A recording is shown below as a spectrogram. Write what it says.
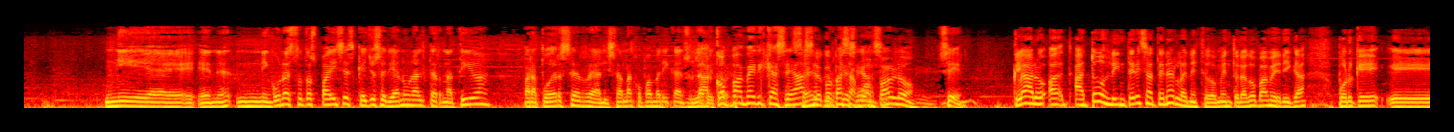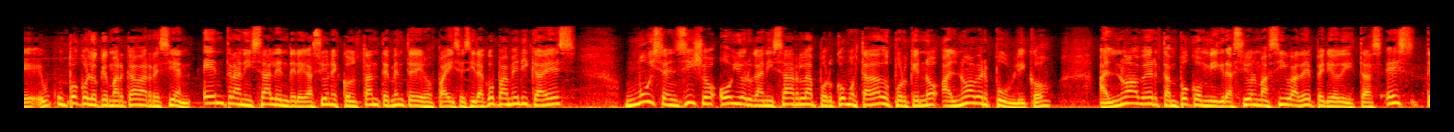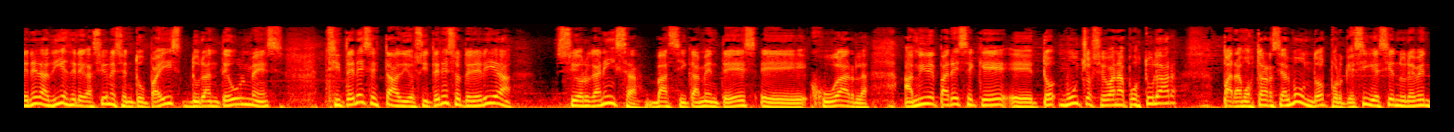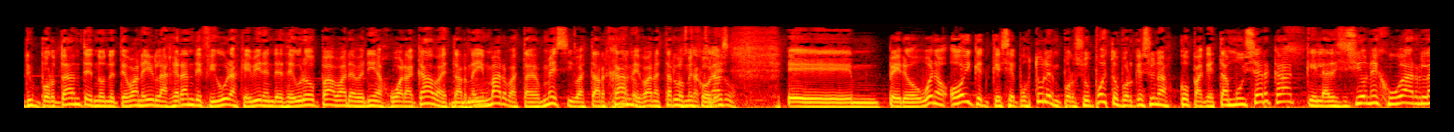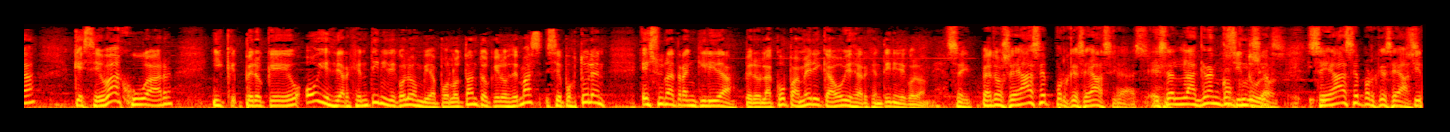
ni eh, en ninguno de estos dos países que ellos serían una alternativa para poderse realizar la Copa América en su la territorio. Copa América se ¿Sabes hace lo que pasa, se Juan hace. Pablo? Sí. Claro, a, todos le interesa tenerla en este momento, la Copa América, porque eh, un poco lo que marcaba recién, entran y salen delegaciones constantemente de los países y la Copa América es muy sencillo hoy organizarla por cómo está dado, porque no, al no haber público, al no haber tampoco migración masiva de periodistas, es tener a 10 delegaciones en tu país durante un mes. Si tenés estadios, si tenés hotelería, se organiza básicamente, es eh, jugarla. A mí me parece que eh, muchos se van a postular para mostrarse al mundo, porque sigue siendo un evento importante en donde te van a ir las grandes figuras que vienen desde Europa, van a venir a jugar acá, va a estar Neymar, va a estar Messi, va a estar James, van a estar los mejores. claro. Eh, pero bueno, hoy que, que se postulen, por supuesto, porque es una copa que está muy cerca, que la decisión es jugarla, que se va a jugar, y que, pero que hoy es de Argentina y de Colombia, por lo tanto que los demás se postulen es una tranquilidad, pero la Copa América hoy es de Argentina y de Colombia. Sí, pero se hace porque se hace. Se hace. Esa es la gran Sin conclusión. dudas. Se hace porque se hace.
